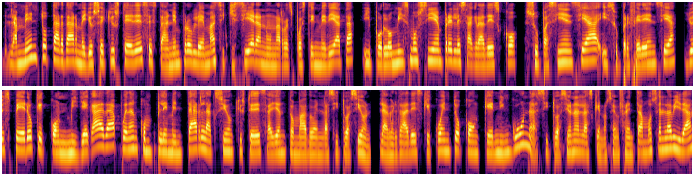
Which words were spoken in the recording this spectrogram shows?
Lamento tardarme, yo sé que ustedes están en problemas y quisieran una respuesta inmediata y por lo mismo siempre les agradezco su paciencia y su preferencia. Yo espero que con mi llegada puedan complementar la acción que ustedes hayan tomado en la situación. La verdad es que cuento con que ninguna situación a las que nos enfrentamos en la vida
